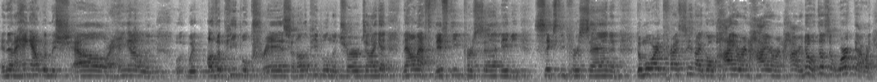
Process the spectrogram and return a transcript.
and then I hang out with Michelle or I hang out with, with other people, Chris and other people in the church, and I get, now I'm at 50%, maybe 60%, and the more I press in, I go higher and higher and higher. No, it doesn't work that way.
